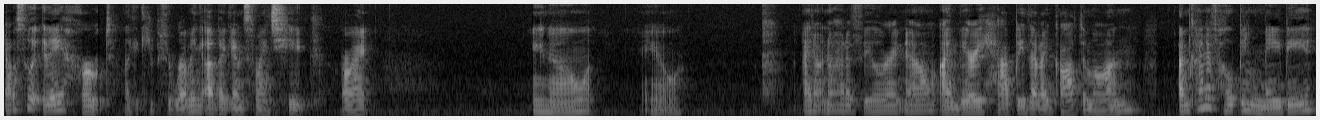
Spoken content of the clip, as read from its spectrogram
Also, they hurt. Like, it keeps rubbing up against my cheek, alright? You know, ew. I don't know how to feel right now. I'm very happy that I got them on. I'm kind of hoping maybe,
